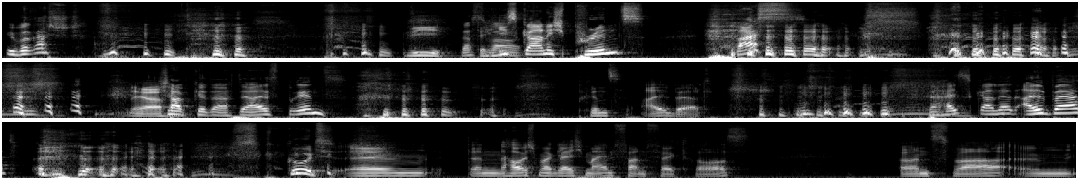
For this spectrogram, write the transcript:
überrascht. Wie? Das der war- hieß gar nicht Prince? Was? Ja, Ich hab gedacht, der heißt Prinz. Prinz Albert. Der heißt gar nicht Albert. Gut, ähm, dann hau ich mal gleich meinen Fun Fact raus. Und zwar, ähm,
